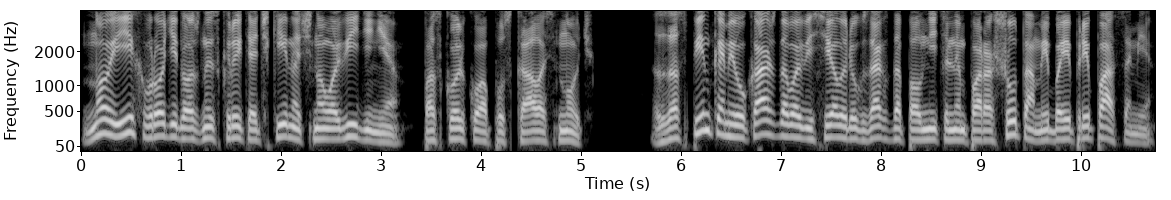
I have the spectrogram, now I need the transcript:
но и их вроде должны скрыть очки ночного видения, поскольку опускалась ночь. За спинками у каждого висел рюкзак с дополнительным парашютом и боеприпасами,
